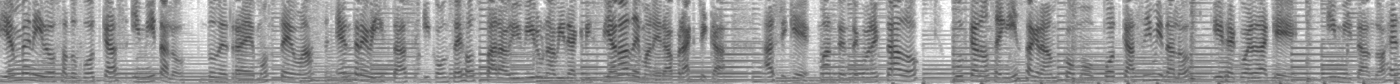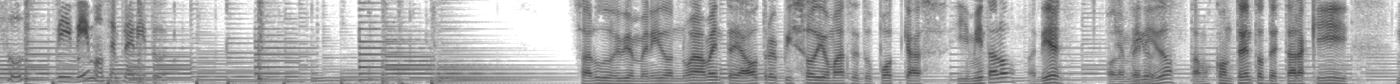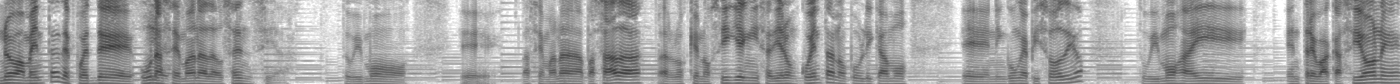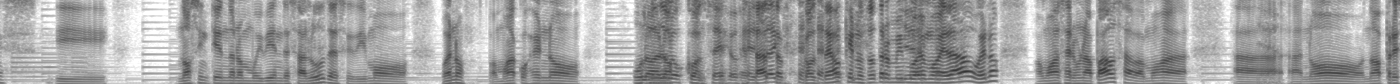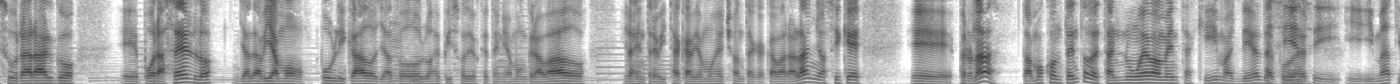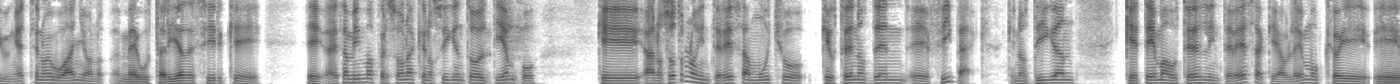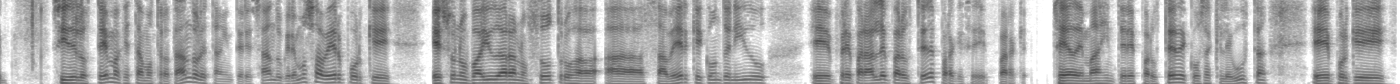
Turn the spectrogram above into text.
Bienvenidos a tu podcast Imítalo, donde traemos temas, entrevistas y consejos para vivir una vida cristiana de manera práctica. Así que mantente conectado, búscanos en Instagram como podcast Imítalo y recuerda que, imitando a Jesús, vivimos en plenitud. Saludos y bienvenidos nuevamente a otro episodio más de tu podcast Imítalo. Adiel, bienvenido. Estamos contentos de estar aquí nuevamente después de una semana de ausencia. Tuvimos eh, la semana pasada, para los que nos siguen y se dieron cuenta, no publicamos eh, ningún episodio. Tuvimos ahí entre vacaciones y no sintiéndonos muy bien de salud, decidimos, bueno, vamos a cogernos uno, de, los, consejos. Exacto, consejos que nosotros mismos hemos dado. Bueno, vamos a hacer una pausa, vamos a, no, no apresurar algo eh, por hacerlo. Ya habíamos publicado ya todos los episodios que teníamos grabados y las entrevistas que habíamos hecho antes de que acabara el año. Así que, eh, pero nada, estamos contentos de estar nuevamente aquí, Mike De Así es, y, y, Matthew, en este nuevo año me gustaría decir que eh, a esas mismas personas que nos siguen todo el tiempo, que a nosotros nos interesa mucho que ustedes nos den feedback, que nos digan qué temas a ustedes les interesa que hablemos, que eh, si de los temas que estamos tratando les están interesando. Queremos saber porque eso nos va a ayudar a nosotros a, saber qué contenido eh, prepararle para ustedes para que, se, para que sea de más interés para ustedes, cosas que les gustan, eh, porque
